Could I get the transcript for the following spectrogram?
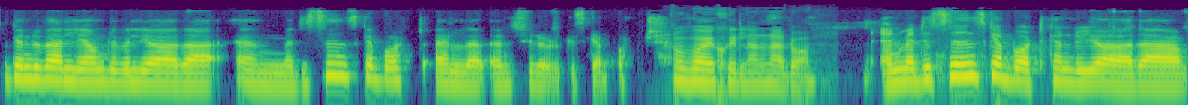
Så kan du välja om du vill göra en medicinsk abort eller en kirurgisk abort. Och vad är skillnaderna då? En medicinsk abort kan du göra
